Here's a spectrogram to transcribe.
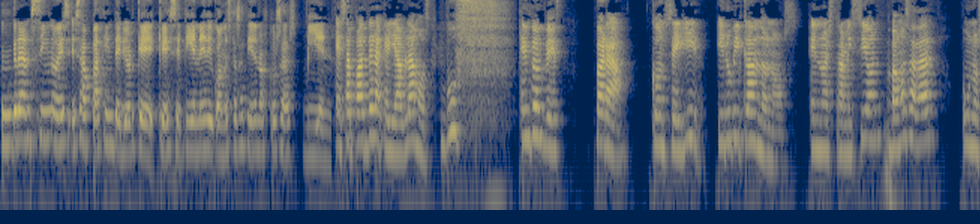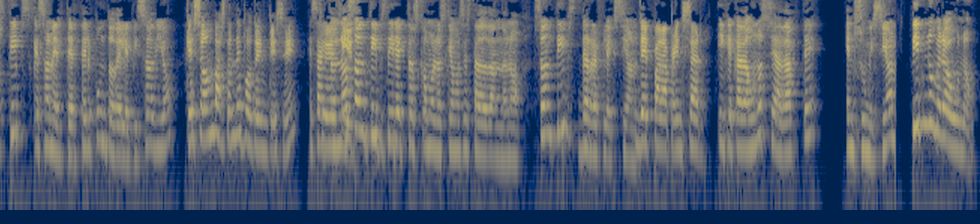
un gran signo es esa paz interior que, que se tiene de cuando estás haciendo las cosas bien. Esa paz de la que ya hablamos. Buf. Entonces, para conseguir ir ubicándonos en nuestra misión, vamos a dar unos tips que son el tercer punto del episodio. Que son bastante potentes, ¿eh? Exacto, no son tips directos como los que hemos estado dando, no. Son tips de reflexión de para pensar. y que cada uno se adapte en su misión. Tip número uno.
